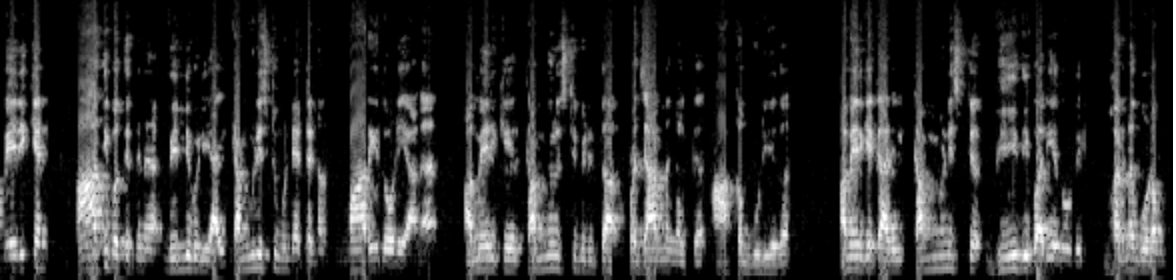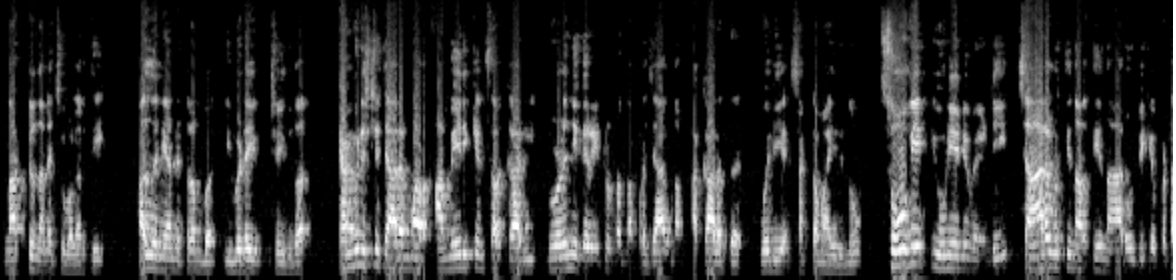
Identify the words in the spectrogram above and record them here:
അമേരിക്കൻ ആധിപത്യത്തിന് വെല്ലുവിളിയായി കമ്മ്യൂണിസ്റ്റ് മുന്നേറ്റങ്ങൾ മാറിയതോടെയാണ് അമേരിക്കയിൽ കമ്മ്യൂണിസ്റ്റ് വിരുദ്ധ പ്രചാരണങ്ങൾക്ക് ആക്കം കൂടിയത്. അമേരിക്കക്കാരിൽ കമ്മ്യൂണിസ്റ്റ് ഭീതി വലിയ തോതിൽ ഭരണകൂടം നട്ടുനനച്ചു വളർത്തി. അത് തന്നെയാണ് ട്രംപ് ഇവിടെയും ചെയ്തത്. കമ്മ്യൂണിസ്റ്റ് ചാരന്മാർ അമേരിക്കൻ സർക്കാരിൽ നുഴഞ്ഞു കയറിയിട്ടുണ്ടെന്ന പ്രചാരണം അക്കാലത്ത് വലിയ ശക്തമായിരുന്നു. സോവിയറ്റ് യൂണിയനു വേണ്ടി ചാരവൃത്തി നടത്തിയെന്ന് ആരോപിക്കപ്പെട്ട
